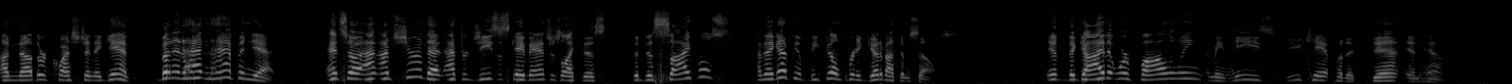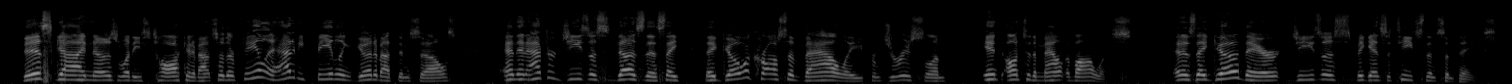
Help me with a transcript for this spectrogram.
another question again. But it hadn't happened yet. And so I'm sure that after Jesus gave answers like this, the disciples, I mean, they got to be feeling pretty good about themselves. The guy that we're following, I mean, he's, you can't put a dent in him. This guy knows what he's talking about. So they're feeling, had to be feeling good about themselves. And then after Jesus does this, they, they go across a valley from Jerusalem in, onto the Mount of Olives. And as they go there, Jesus begins to teach them some things.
